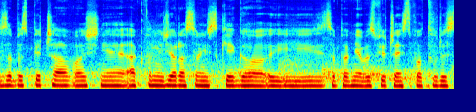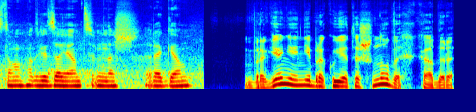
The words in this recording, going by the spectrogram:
zabezpiecza właśnie akwen Jeziora Sońskiego i zapewnia bezpieczeństwo turystom odwiedzającym nasz region. W regionie nie brakuje też nowych kadr.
